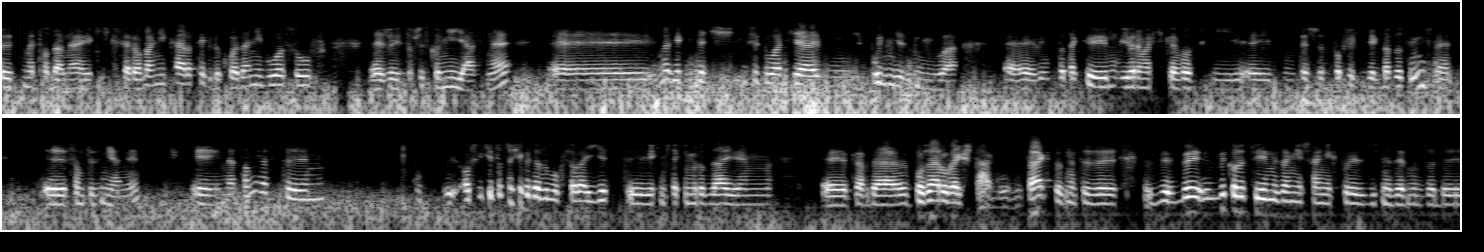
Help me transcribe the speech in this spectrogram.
to jest metoda na jakieś kserowanie kartek, dokładanie głosów, y, że jest to wszystko niejasne. No jak widać sytuacja się płynnie zmieniła, więc to tak mówię w ramach ciekawostki, też podkreślić jak bardzo cyniczne są te zmiany. Natomiast oczywiście to, co się wydarzyło wczoraj jest jakimś takim rodzajem prawda, pożaru Reichstagu, tak? To znaczy, że wy, wy, wykorzystujemy zamieszanie, które jest gdzieś na zewnątrz, żeby...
